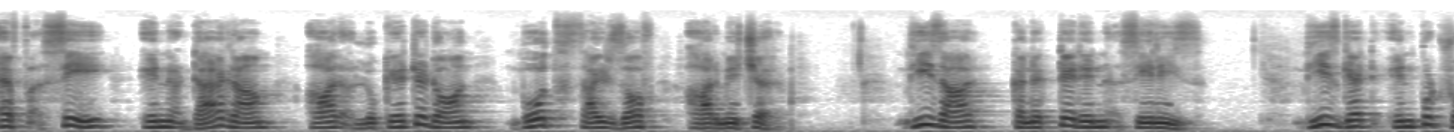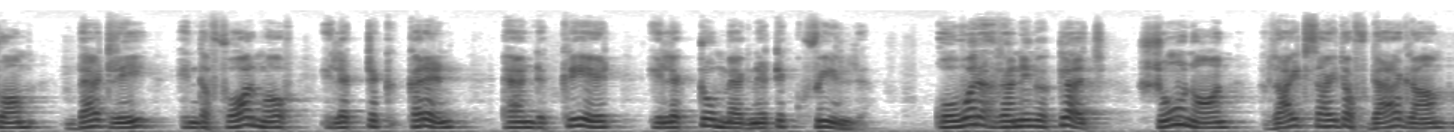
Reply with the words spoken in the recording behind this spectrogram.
FC in diagram are located on both sides of armature. These are connected in series. These get input from battery in the form of electric current and create electromagnetic field. Overrunning a clutch shown on right side of diagram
